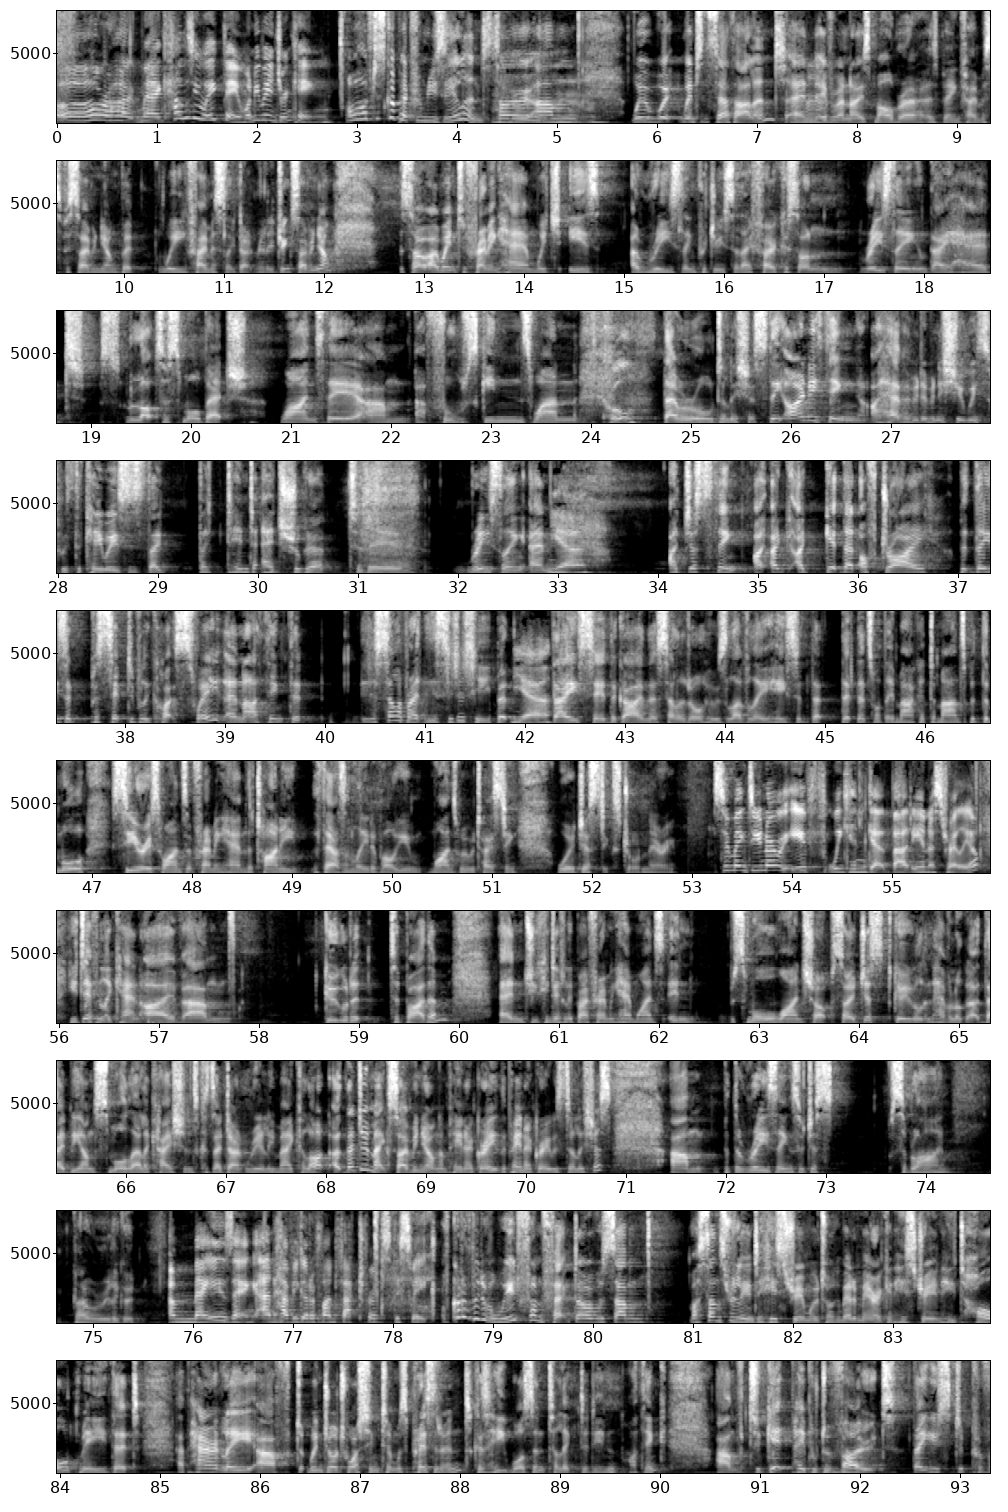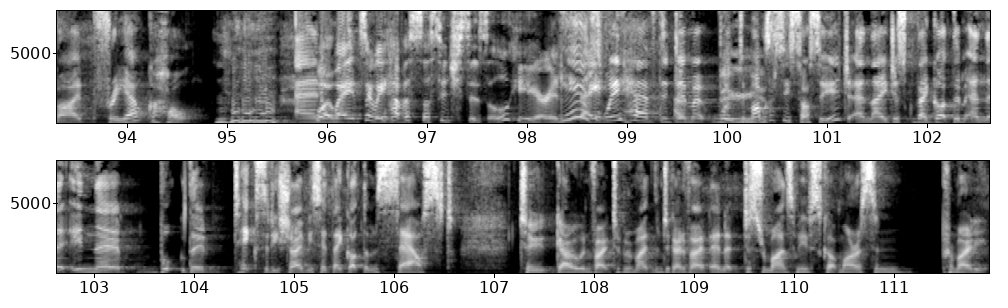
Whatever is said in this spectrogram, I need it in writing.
all right, Meg, how's your week been? What have you been drinking? Oh, I've just got back from New Zealand. So um, we w- went to the South Island, and everyone knows Marlborough as being famous for Sauvignon, but we famously don't really drink Sauvignon. So I went to Framingham, which is a Riesling producer. They focus on Riesling. They had lots of small batch wines there, um, a full skins one. Cool. They were all delicious. The only thing I have a bit of an issue with with the Kiwis is they they tend to add sugar to their Riesling, and Yeah. I just think I, I, I get that off dry, but these are perceptibly quite sweet, and I think that you celebrate the acidity. But Yeah. they said the guy in the cellar door who was lovely. He said that, that that's what their market demands. But the more serious wines at Framingham, the tiny thousand litre volume wines we were tasting, were just extraordinary. So, Meg, do you know if we can get that in Australia? You definitely can. I've um, googled it to buy them, and you can definitely buy Framingham wines in small wine shops. So just Google and have a look. They'd be on small allocations because they don't really make a lot. Uh, They do make Sauvignon and Pinot Gris. The Pinot Gris was delicious, um, but the Rieslings are just sublime. They were really good. Amazing. And have you got a fun fact for us this week? I've got a bit of a weird fun fact. I was um my son's really into history and we were talking about American history and he told me that apparently after when George Washington was president because he wasn't elected in, I think, um, to get people to vote, they used to provide free alcohol. and Wait, wait, so we have a sausage sizzle here. Yes, we have the demo, democracy sausage, and they just they got them, and the, in the book, the text that he showed me said they got them soused to go and vote to promote them to go to vote, and it just reminds me of Scott Morrison promoting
